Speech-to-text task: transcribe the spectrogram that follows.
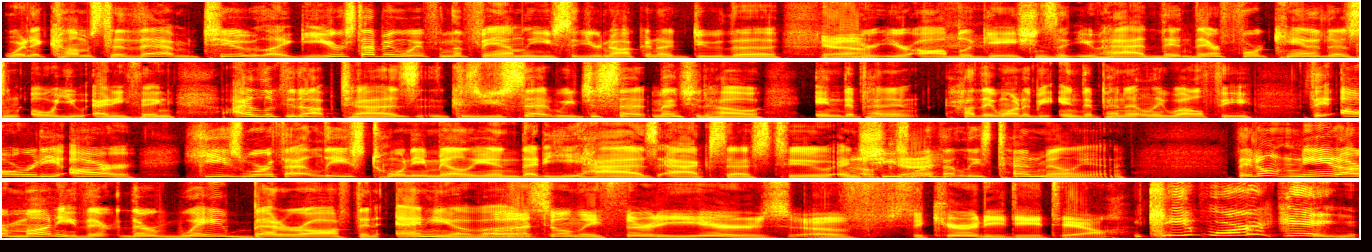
when it comes to them too. Like you're stepping away from the family. You said you're not going to do the Yeah. your, your obligations that you had. Then therefore Canada doesn't owe you anything. I looked it up, Taz, because you said we just said mentioned how independent how they want to be independently wealthy. They already are. He's worth at least 20 million that he has access to and she's worth at least 10 million. They don't need our money. They're they're way better off than any of Well, us. that's only 30 years of security detail. Keep working.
